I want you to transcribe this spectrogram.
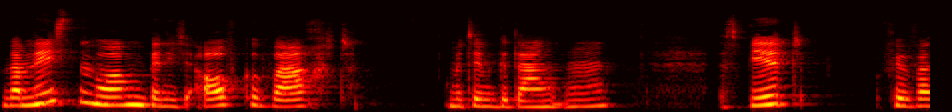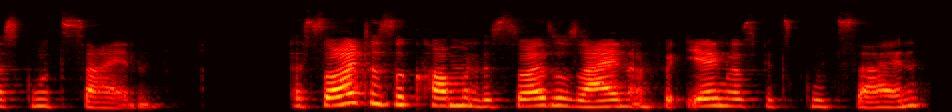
Und am nächsten Morgen bin ich aufgewacht mit dem Gedanken, es wird für was gut sein. Es sollte so kommen und es soll so sein und für irgendwas wird es gut sein.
